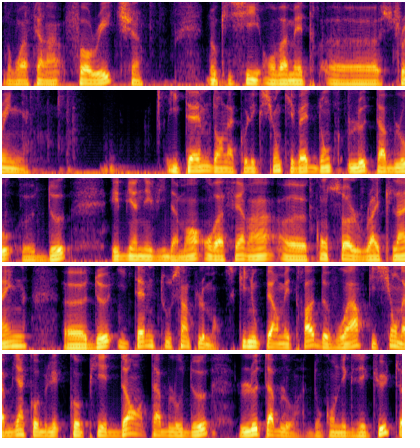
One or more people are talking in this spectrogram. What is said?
Donc on va faire un for each. Donc ici, on va mettre string item dans la collection qui va être donc le tableau 2 euh, et bien évidemment on va faire un euh, console write line euh, de item tout simplement ce qui nous permettra de voir qu'ici on a bien copié dans tableau 2 le tableau 1 donc on exécute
